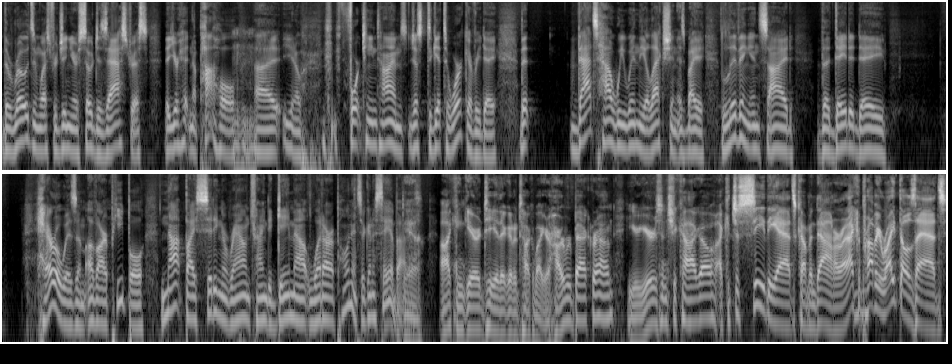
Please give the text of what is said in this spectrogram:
the roads in West Virginia are so disastrous that you're hitting a pothole, uh, you know, 14 times just to get to work every day. That that's how we win the election is by living inside the day-to-day heroism of our people, not by sitting around trying to game out what our opponents are going to say about Yeah. us. I can guarantee you they're going to talk about your Harvard background, your years in Chicago. I could just see the ads coming down. All right. I could probably write those ads.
